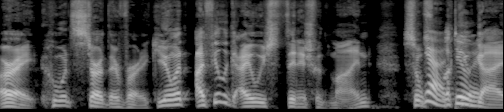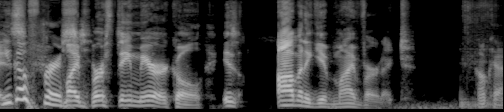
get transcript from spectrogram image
All right, who wants to start their verdict? You know what? I feel like I always finish with mine. So yeah. fuck Do you it. guys. You go first. My birthday miracle is I'm gonna give my verdict, okay.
